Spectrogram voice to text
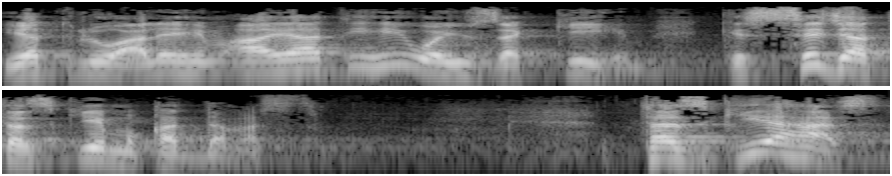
یتلو علیهم آیاته و یزکیهم که سجا تزکیه مقدم است. تزکیه هست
